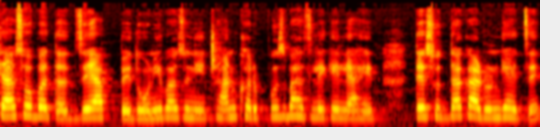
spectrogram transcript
त्यासोबतच जे आप्पे दोन्ही बाजूनी छान खरपूस भाजले गेले आहेत ते सुद्धा काढून घ्यायचे.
